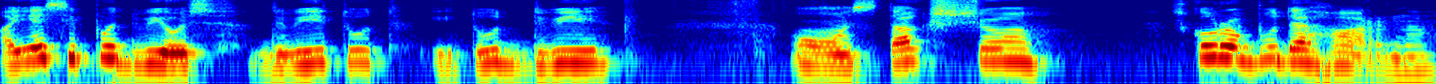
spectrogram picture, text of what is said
а і по дві. Ось дві тут, і тут дві. Ось, так що скоро буде гарна.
